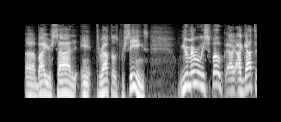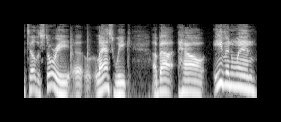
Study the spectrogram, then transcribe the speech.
uh, by your side in, throughout those proceedings. You remember we spoke, I, I got to tell the story uh, last week about how even when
